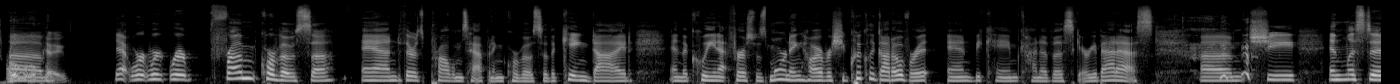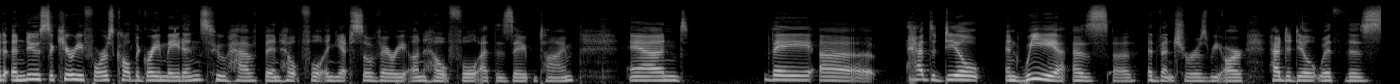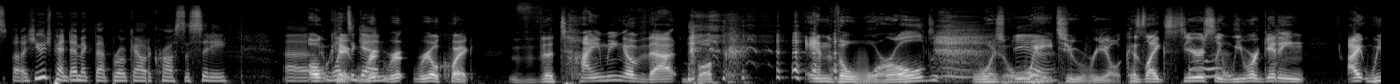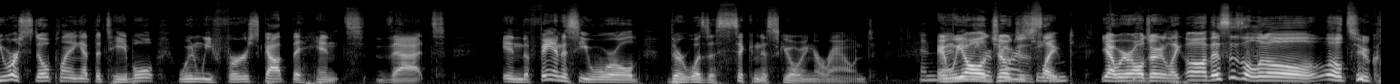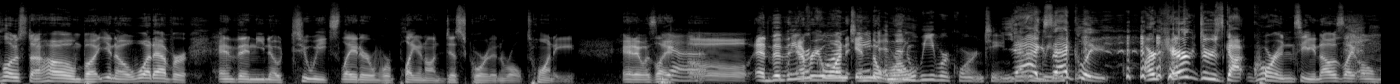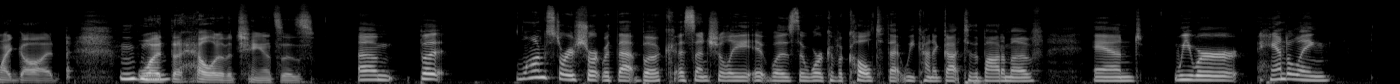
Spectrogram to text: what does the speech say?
oh Um, okay Yeah, we're we're we're from Korvosa, and there's problems happening in Korvosa. The king died, and the queen at first was mourning. However, she quickly got over it and became kind of a scary badass. Um, she enlisted a new security force called the Grey Maidens, who have been helpful and yet so very unhelpful at the same time, and they uh, had to deal. And we, as uh, adventurers, we are had to deal with this uh, huge pandemic that broke out across the city. Uh, okay once again, re- real quick. The timing of that book and the world was way too real. Because like seriously we were getting i we were still playing at the table when we first got the hints that in the fantasy world there was a sickness going around. And, and then we all joked just like. Yeah we were all joking like oh this is a little little too close to home but you know whatever. And then you know two weeks later we're playing on discord and roll 20 and it was like Yeah. oh. And then we everyone in the and world then we were quarantined. Yeah exactly. Our characters got quarantined. I was like oh my god. Mm-hmm. what the hell are the chances? Um, but long story short, with that book, essentially, it was the work of a cult that we kind of got to the bottom of, and we were handling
